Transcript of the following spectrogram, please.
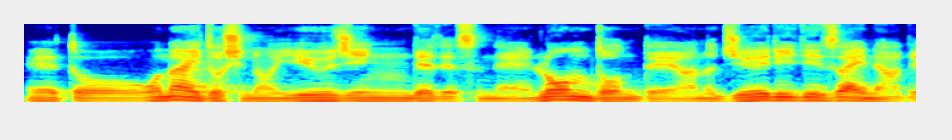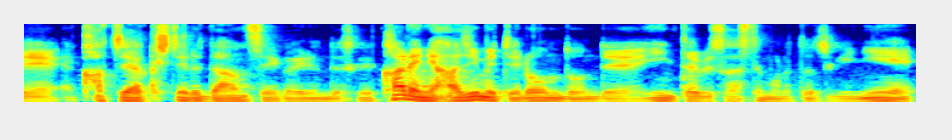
えっ、と、同い年の友人でですね、ロンドンであのジュエリーデザイナーで活躍してる男性がいるんですけど、彼に初めてロンドンでインタビューさせてもらった時に、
